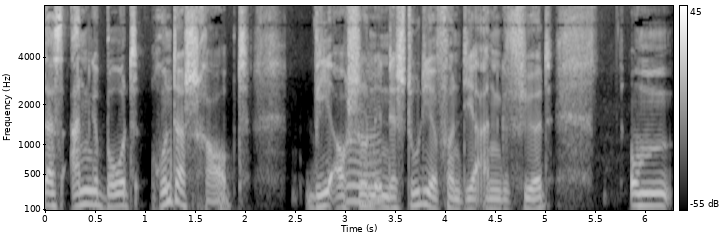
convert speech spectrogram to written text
das Angebot runterschraubt, wie auch schon mhm. in der Studie von dir angeführt, um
